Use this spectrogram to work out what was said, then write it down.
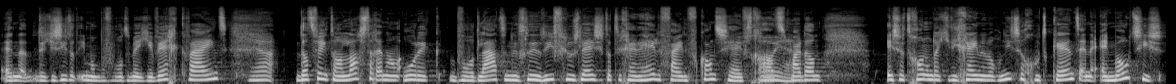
En eh, dat je ziet dat iemand bijvoorbeeld een beetje wegkwijnt. Ja. Dat vind ik dan lastig. En dan hoor ik bijvoorbeeld later in de reviews lees ik dat diegene een hele fijne vakantie heeft gehad. Oh ja. Maar dan is het gewoon omdat je diegene nog niet zo goed kent en de emoties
